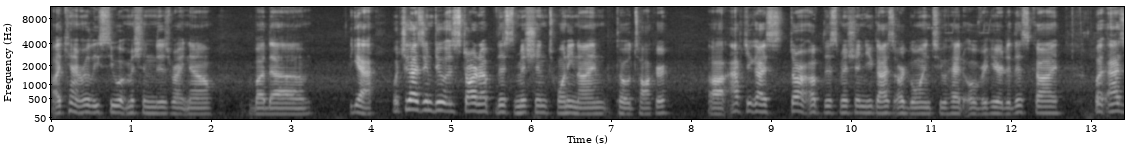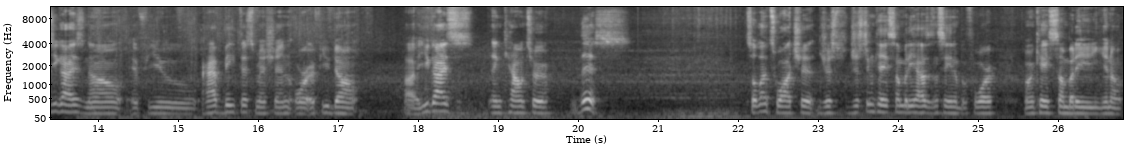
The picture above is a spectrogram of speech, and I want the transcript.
I can't really see what mission it is right now. But uh, yeah, what you guys can do is start up this mission 29 code talker. Uh, after you guys start up this mission, you guys are going to head over here to this guy. But as you guys know, if you have beat this mission, or if you don't, uh, you guys encounter this. So let's watch it, just just in case somebody hasn't seen it before, or in case somebody, you know,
